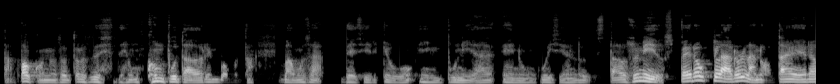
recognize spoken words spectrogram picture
tampoco nosotros desde un computador en Bogotá vamos a decir que hubo impunidad en un juicio en los Estados Unidos. Pero claro, la nota era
